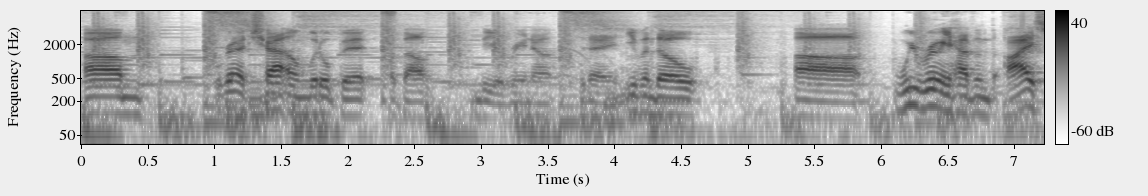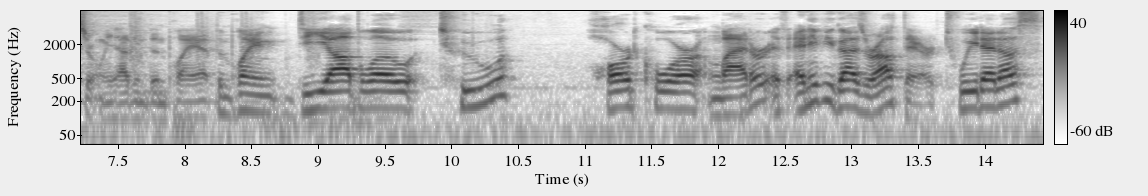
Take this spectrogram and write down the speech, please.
Um, we're gonna chat a little bit about the arena today, even though uh, we really haven't. I certainly haven't been playing. I've been playing Diablo 2 Hardcore Ladder. If any of you guys are out there, tweet at us.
